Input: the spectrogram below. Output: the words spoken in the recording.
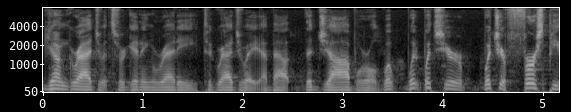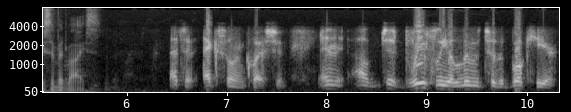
young graduates who are getting ready to graduate about the job world? What, what, what's your what's your first piece of advice? That's an excellent question, and I'll just briefly allude to the book here,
